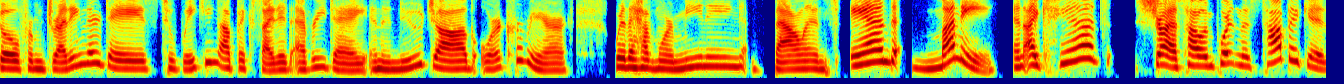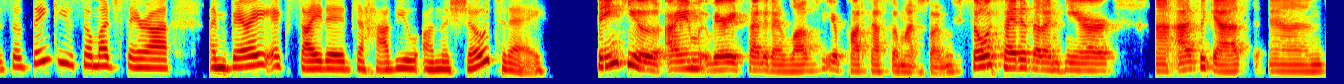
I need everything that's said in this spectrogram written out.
go from dreading their days to waking up excited every day in a new job or career where they have more meaning, balance, and money. And I can't stress how important this topic is. So thank you so much, Sara. I'm very excited to have you on the show today. Thank you. I am very excited. I love your podcast so much. So I'm so excited that I'm here uh, as a guest and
